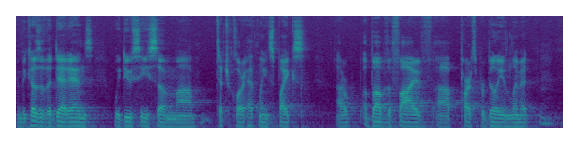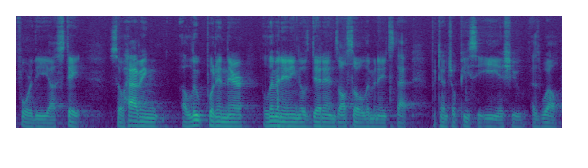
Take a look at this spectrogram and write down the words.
And because of the dead ends, we do see some uh, tetrachloroethylene spikes uh, above the five uh, parts per billion limit for the uh, state. So having a loop put in there eliminating those dead ends also eliminates that potential PCE issue as well.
